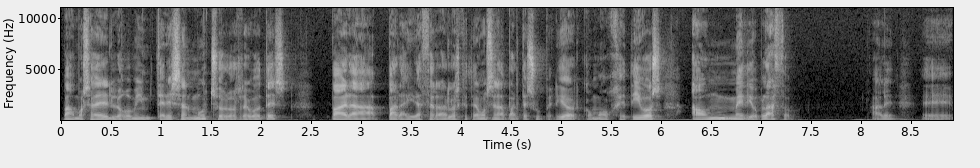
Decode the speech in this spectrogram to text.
vamos a ver, luego me interesan mucho los rebotes para, para, ir a cerrar los que tenemos en la parte superior, como objetivos a un medio plazo. ¿Vale? Eh,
